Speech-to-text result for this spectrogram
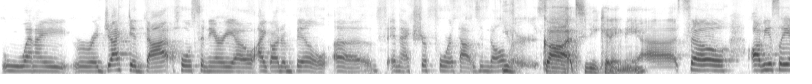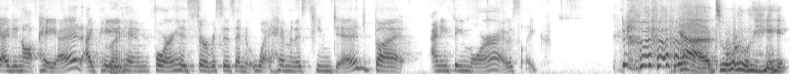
when I rejected that whole scenario, I got a bill of an extra four thousand dollars. Got to be kidding me. Yeah. So obviously, I did not pay it. I paid right. him for his services and what him and his team did, but anything more, I was like, yeah, totally.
